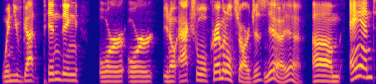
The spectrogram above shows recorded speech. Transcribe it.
when you've got pending or or you know actual criminal charges. Yeah. Yeah. Um, and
